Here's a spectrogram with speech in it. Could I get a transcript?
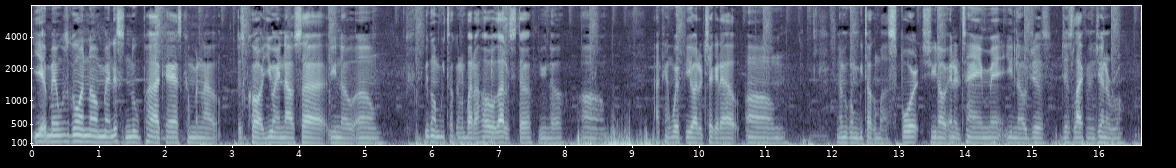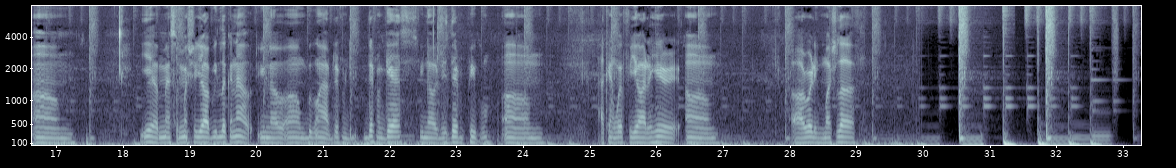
Yeah, man, what's going on, man? This is a new podcast coming out. It's called You Ain't Outside. You know, um, we're gonna be talking about a whole lot of stuff. You know, um, I can't wait for y'all to check it out. Um, you know, we're gonna be talking about sports. You know, entertainment. You know, just just life in general. Um, yeah, man. So make sure y'all be looking out. You know, um, we're gonna have different different guests. You know, just different people. Um, I can't wait for y'all to hear it. Um, already, much love.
